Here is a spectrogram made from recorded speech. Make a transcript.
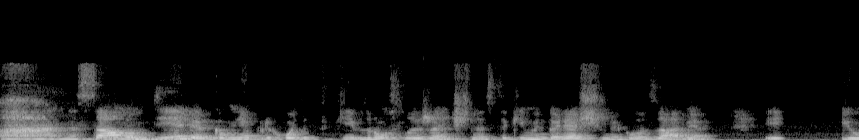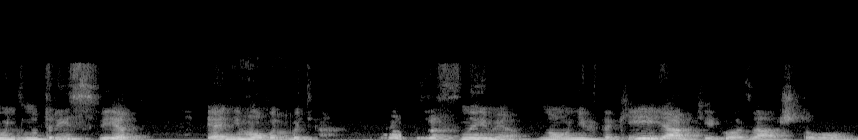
На самом деле ко мне приходят такие взрослые женщины с такими горящими глазами, и, и у них внутри свет, и они ага. могут быть возрастными, но у них такие яркие глаза, что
